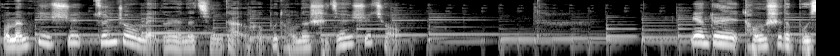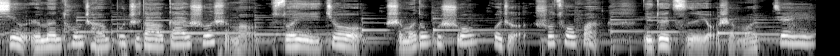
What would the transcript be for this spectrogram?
我们必须尊重每个人的情感和不同的时间需求。面对同事的不幸，人们通常不知道该说什么，所以就什么都不说，或者说错话。你对此有什么建议？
